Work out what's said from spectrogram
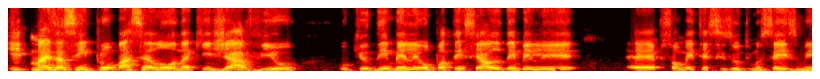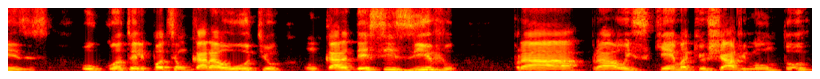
E, mas assim, para o Barcelona que já viu o que o Dembélé, o potencial do Dembélé, é, principalmente esses últimos seis meses, o quanto ele pode ser um cara útil, um cara decisivo para o esquema que o Xavi montou,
